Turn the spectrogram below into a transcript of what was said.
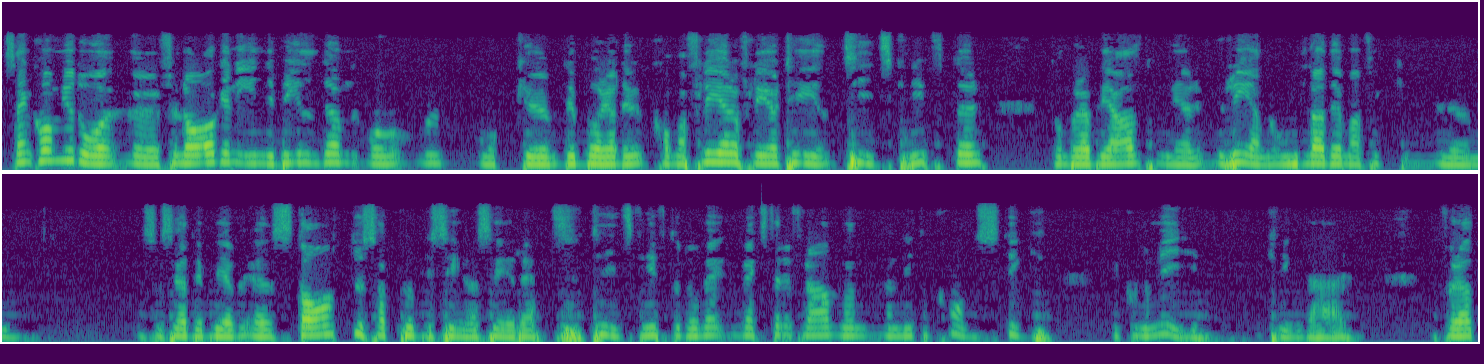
Sen kom ju då eh, förlagen in i bilden och och och eh, det började komma fler och fler tidskrifter. De började bli allt mer renodlade. Man fick ehm, så att säga, det blev eh, status att publicera sig i rätt tidskrift och då växte det fram en, en lite konstig ekonomi kring det här. För att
